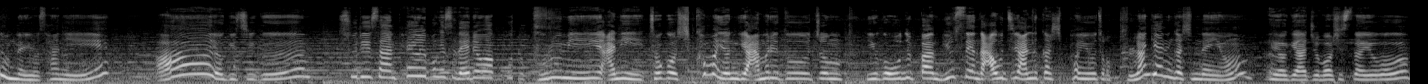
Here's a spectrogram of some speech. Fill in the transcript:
높네요 산이. 아 여기 지금 수리산 태을봉에서 내려왔고 구름이 아니 저거 시커먼 연기 아무래도 좀 이거 오늘 밤 뉴스에 나오지 않을까 싶어요. 저거 불난게 아닌가 싶네요. 아, 여기 아주 멋있어요.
